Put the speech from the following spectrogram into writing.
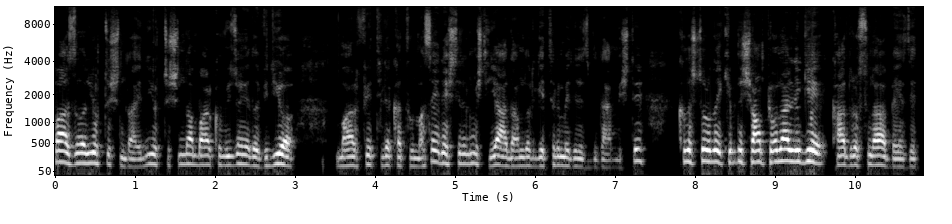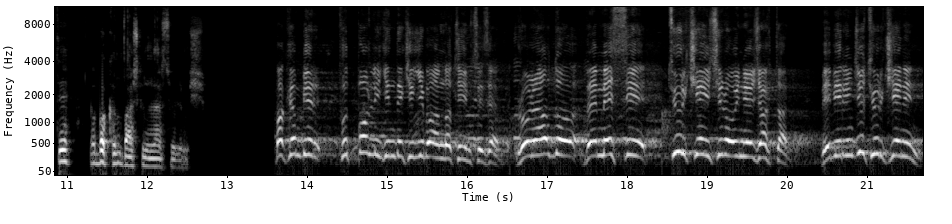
Bazıları yurt dışındaydı. Yurt dışından Barko Vizyon ya da video marifetiyle katılması eleştirilmişti. Ya adamları getirmediniz mi denmişti. Kılıçdaroğlu ekibini Şampiyonlar Ligi kadrosuna benzetti. Ve bakın başka neler söylemiş. Bakın bir futbol ligindeki gibi anlatayım size. Ronaldo ve Messi Türkiye için oynayacaklar. Ve birinci Türkiye'nin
